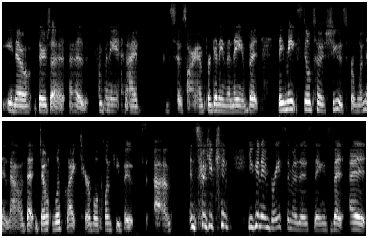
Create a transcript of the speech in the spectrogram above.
you know there's a, a company and i i'm so sorry i'm forgetting the name but they make steel-toed shoes for women now that don't look like terrible clunky boots. Um, and so you can you can embrace some of those things but i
